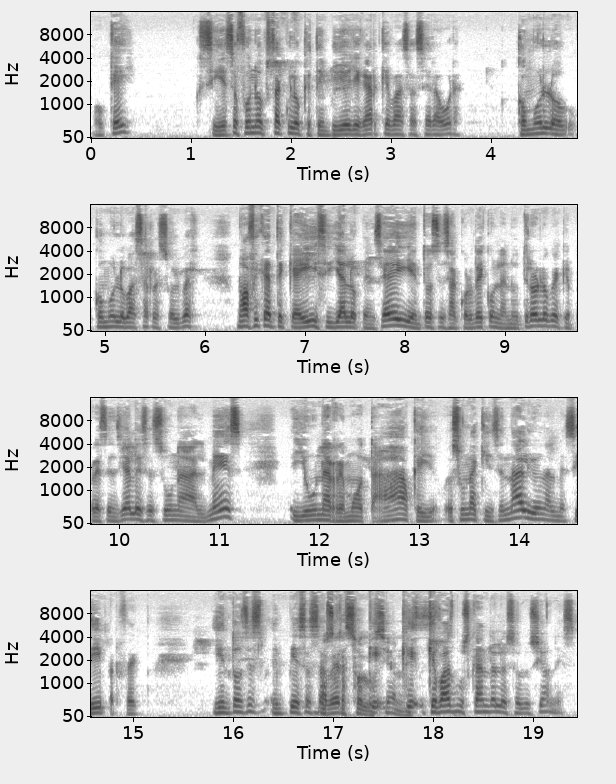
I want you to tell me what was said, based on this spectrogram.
Ok, si eso fue un obstáculo que te impidió llegar, ¿qué vas a hacer ahora? ¿Cómo lo, cómo lo vas a resolver? No, fíjate que ahí sí ya lo pensé y entonces acordé con la nutrióloga que presenciales es una al mes y una remota. Ah, ok, es una quincenal y una al mes. Sí, perfecto. Y entonces empiezas a ver que, vas buscando las soluciones.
